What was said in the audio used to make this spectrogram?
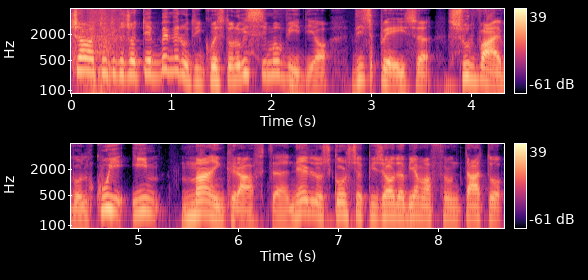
Ciao a tutti caciotti e benvenuti in questo nuovissimo video di Space Survival qui in Minecraft. Nello scorso episodio abbiamo affrontato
